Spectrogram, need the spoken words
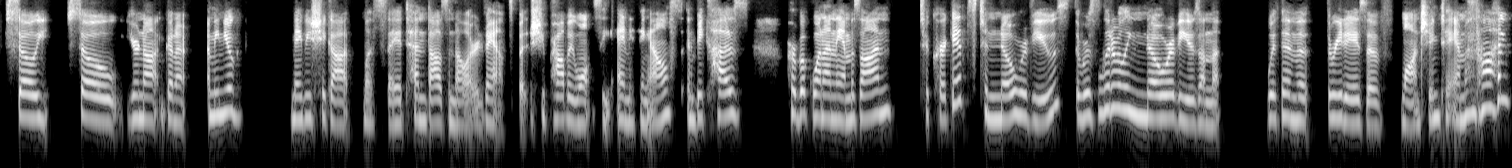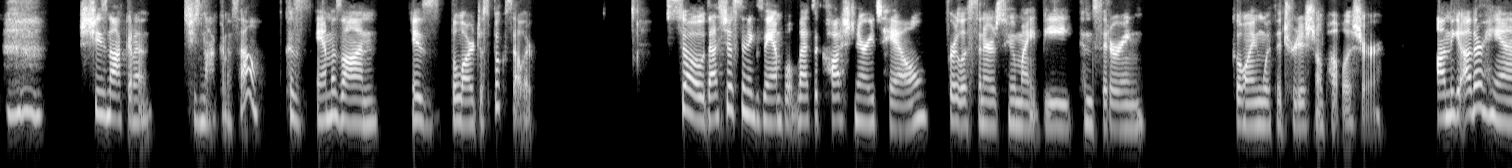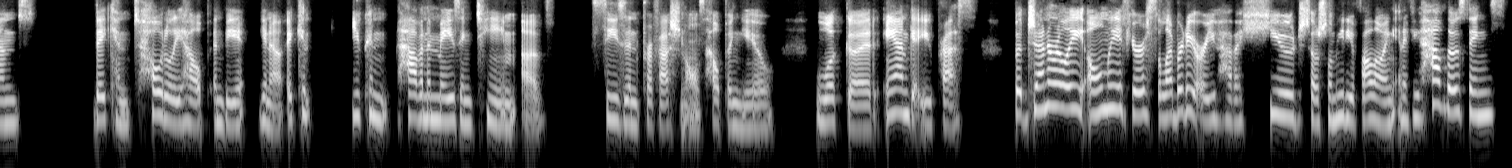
So, so you're not going to, I mean, you'll, maybe she got, let's say, a $10,000 advance, but she probably won't see anything else. And because her book went on Amazon to crickets to no reviews, there was literally no reviews on the, within the three days of launching to Amazon. Mm-hmm. She's not to, she's not going to sell because Amazon is the largest bookseller. So that's just an example. That's a cautionary tale for listeners who might be considering going with a traditional publisher. On the other hand, they can totally help and be, you know, it can, you can have an amazing team of seasoned professionals helping you look good and get you press. But generally, only if you're a celebrity or you have a huge social media following. And if you have those things,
